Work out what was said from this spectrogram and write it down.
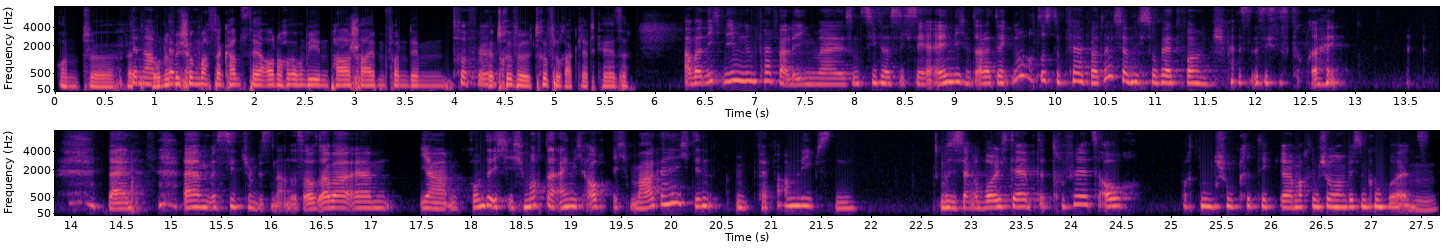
Und äh, wenn genau, du so eine Pfeffer. Mischung machst, dann kannst du ja auch noch irgendwie ein paar Scheiben von dem Trüffel, äh, Trüffel, Trüffel-Raclette-Käse. Aber nicht neben dem Pfeffer legen, weil sonst sieht das sich sehr ähnlich und alle denken, oh, das ist der Pfeffer, der ist ja nicht so wertvoll. Schmeißen sich das doch rein. Nein, ähm, es sieht schon ein bisschen anders aus. Aber ähm, ja, im Grunde, ich, ich mochte eigentlich auch, ich mag eigentlich den Pfeffer am liebsten. Muss ich sagen, obwohl ich der, der Trüffel jetzt auch macht ihm schon Kritik, äh, macht ihm schon mal ein bisschen Konkurrenz. Mhm.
